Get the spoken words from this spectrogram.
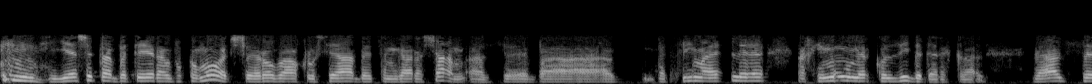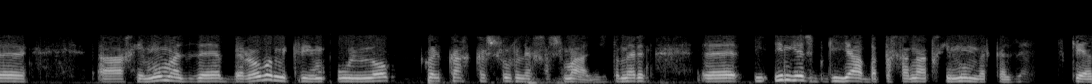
ויש את הבתי רב קומות, שרוב האוכלוסייה בעצם גרה שם, אז בבתים האלה החימום הוא מרכזי בדרך כלל. ואז uh, החימום הזה ברוב המקרים הוא לא כל כך קשור לחשמל. זאת אומרת, uh, אם יש פגיעה בתחנת חימום מרכזית, כן,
